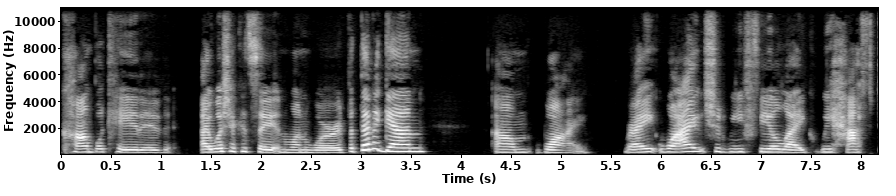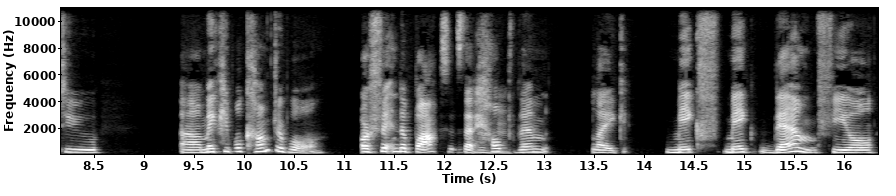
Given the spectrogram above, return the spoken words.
complicated. I wish I could say it in one word. But then again, um, why? Right? Why should we feel like we have to uh, make people comfortable or fit into boxes that mm-hmm. help them like make make them feel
